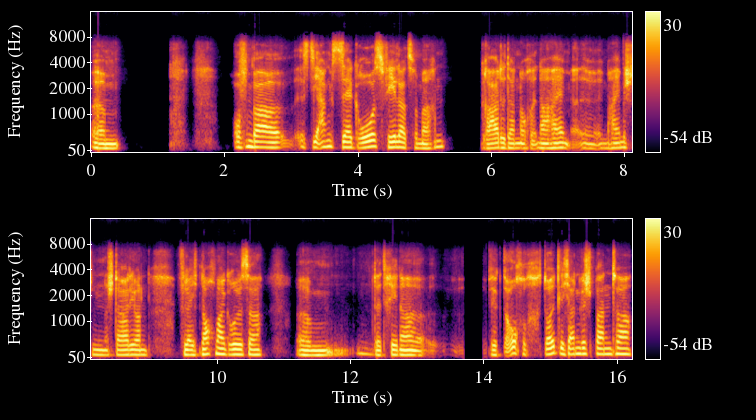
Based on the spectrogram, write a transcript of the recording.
Ähm, offenbar ist die Angst sehr groß, Fehler zu machen. Gerade dann noch in der Heim, äh, im heimischen Stadion vielleicht noch mal größer. Ähm, der Trainer wirkt auch deutlich angespannter.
